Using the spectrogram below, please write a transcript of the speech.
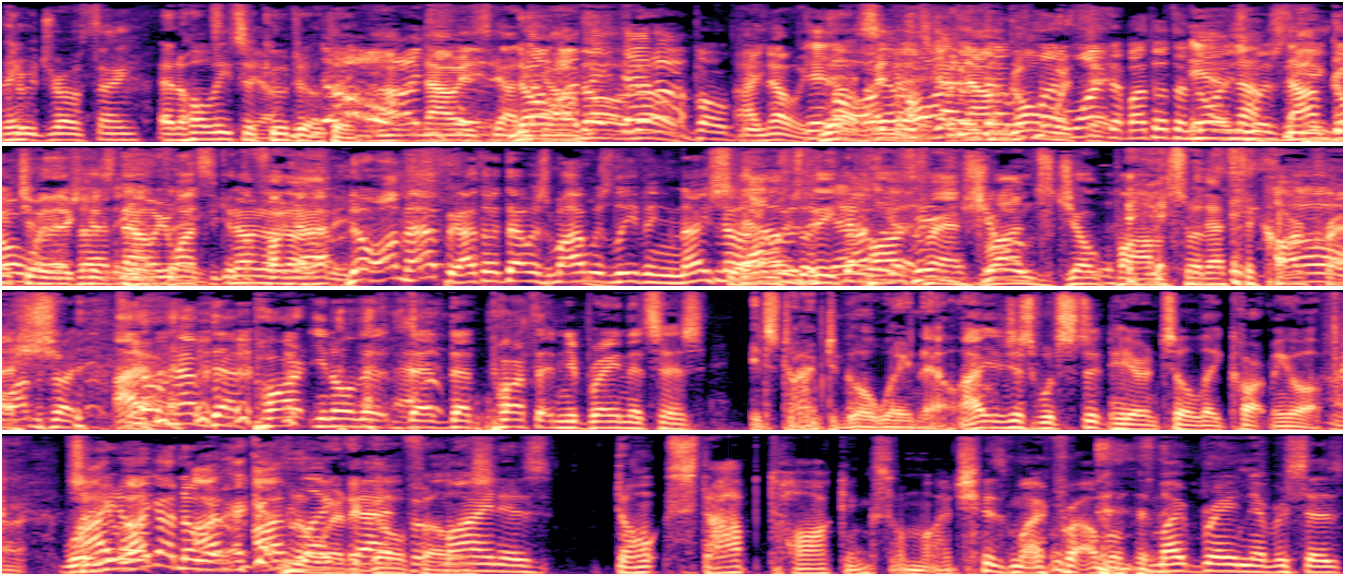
morning. Kudrow thing? And the whole Lisa Kudrow thing. Now- now he's got no, to go. no, I no. up, Opie. I know. Yeah, No, I I, know, it was I gonna- now that I'm going with wind it. up. I thought the Yeah, noise no, was now the I'm going with it ass 'cause out of now he wants to get the fuck out of here. No, I'm happy. I thought that was my, I was leaving nice. That was the car crash. Ron's joke bomb. So that's the car oh, crash. I'm sorry. I don't have that part, you know, that, that, that part that in your brain that says, it's time to go away now. I just would sit here until they cart me off. Well, so I, you, I got nowhere, I'm, I got I'm nowhere like to that, go, but fellas. mine is don't stop talking so much is my problem. my brain never says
